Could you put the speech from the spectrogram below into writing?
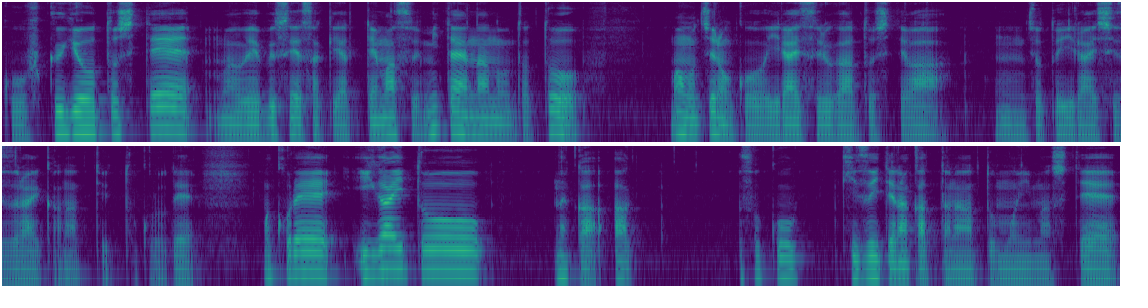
こう副業として、まあ、ウェブ制作やってますみたいなのだとまあもちろんこう依頼する側としては、うん、ちょっと依頼しづらいかなっていうところで、まあ、これ意外となんかあそこ気づいてなかったなと思いまして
